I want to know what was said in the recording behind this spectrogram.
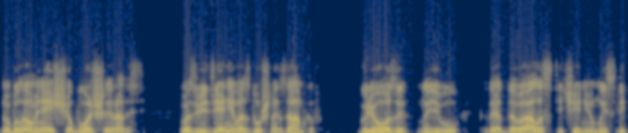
Но была у меня еще большая радость — возведение воздушных замков, грезы наяву, когда я отдавалась течению мыслей,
